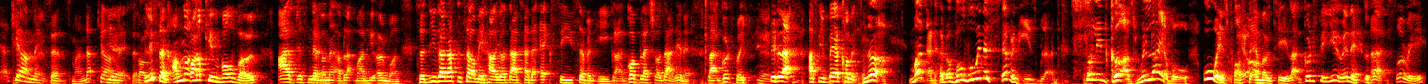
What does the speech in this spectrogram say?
That Yeah, can't make sense, man. That can't Yeah, make sense. so- Listen, I'm not but- knocking Volvos. I've just never Yeah. met a black man who owned one. So you don't have to tell me how your dad had an XC70. God God bless your dad, innit? Like, good for you. Yeah. like, I see bare comments. No, my dad had a Volvo in the 70s, blood. Solid cars, reliable, always past They the are. MOT. Like, good for you, innit? Like, sorry.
